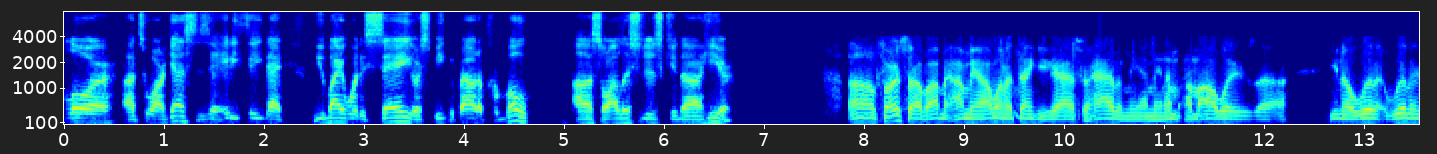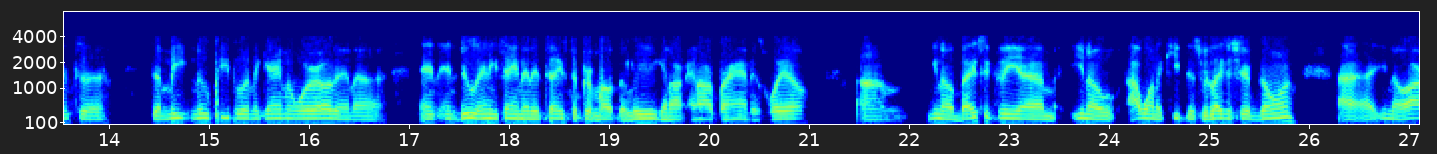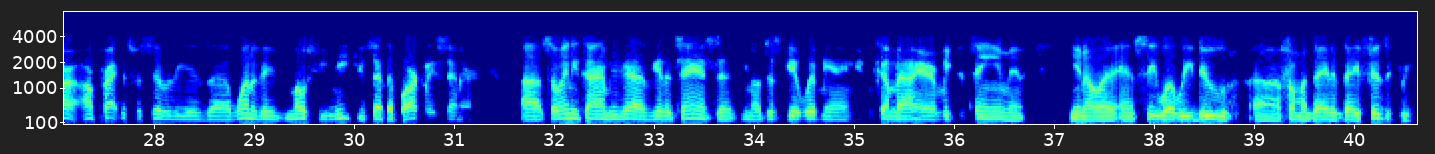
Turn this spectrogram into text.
floor uh, to our guests. Is there anything that you might want to say or speak about or promote uh, so our listeners can uh, hear? Uh, first off, I mean, I mean, I want to thank you guys for having me. I mean, I'm I'm always, uh, you know, willing willing to to meet new people in the gaming world and uh and and do anything that it takes to promote the league and our and our brand as well. Um, you know, basically, um, you know, I want to keep this relationship going uh, you know, our, our practice facility is uh, one of the most unique. It's at the Barclays Center. Uh, so anytime you guys get a chance to, you know, just get with me and come down here and meet the team and, you know, and, and see what we do uh, from a day to day physically.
